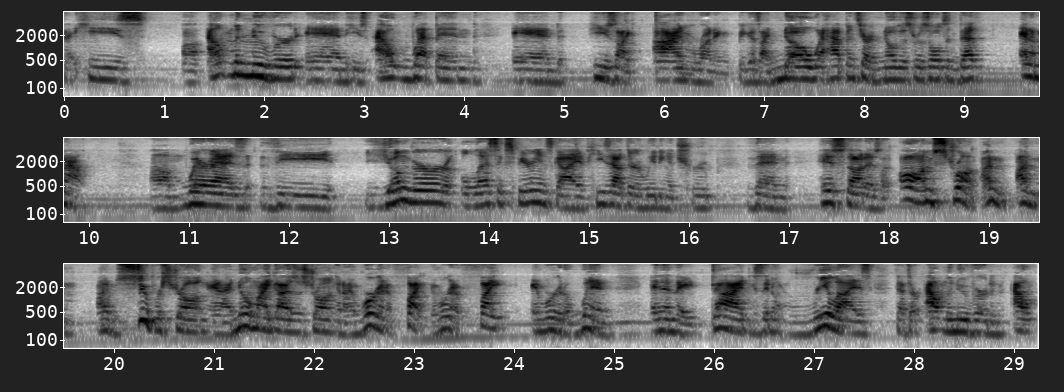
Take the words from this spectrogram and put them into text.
that he's uh, outmaneuvered and he's outweaponed and he's like, I'm running because I know what happens here. I know this results in death and I'm out. Um, whereas the younger, less experienced guy, if he's out there leading a troop, then his thought is like, "Oh, I'm strong. I'm I'm I'm super strong, and I know my guys are strong, and I, we're gonna fight, and we're gonna fight, and we're gonna win." And then they die because they don't realize that they're outmaneuvered and out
